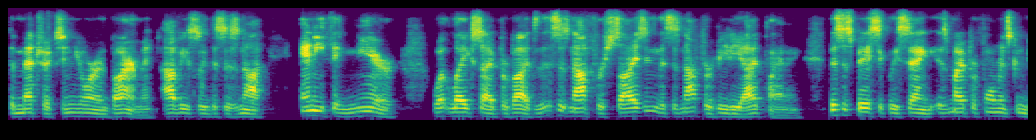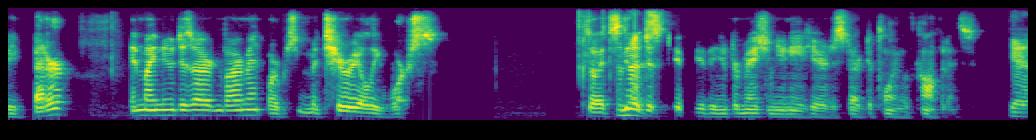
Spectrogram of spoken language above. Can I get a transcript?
the metrics in your environment. Obviously, this is not anything near what Lakeside provides. This is not for sizing. This is not for VDI planning. This is basically saying, is my performance going to be better in my new desired environment or materially worse? So it still just gives you the information you need here to start deploying with confidence. Yeah,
